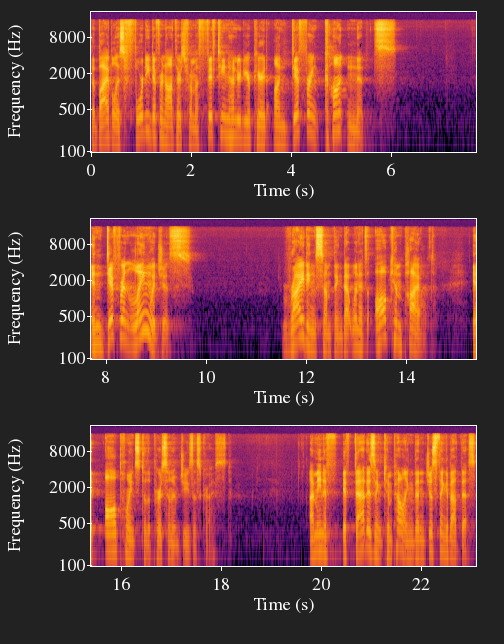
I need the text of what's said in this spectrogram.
The Bible is 40 different authors from a 1500 year period on different continents, in different languages, writing something that when it's all compiled, it all points to the person of Jesus Christ. I mean, if, if that isn't compelling, then just think about this.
